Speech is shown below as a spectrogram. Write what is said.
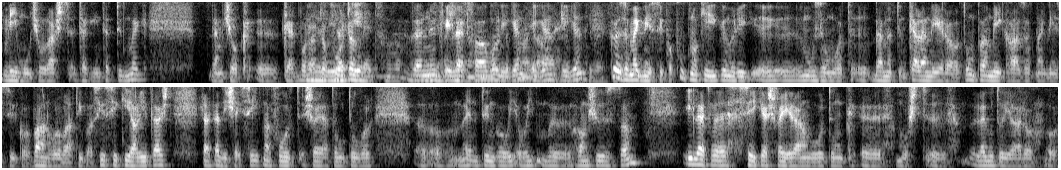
mély múcsolást tekintettünk meg, nem csak kertbarátok voltak életfa, bennünk, életfával, igen, igen, igen. Közben megnéztük a Putnoki Gömöri Múzeumot, bementünk Kelemére, a Tompa emlékházat, megnéztük a Bán Horvátiba a Sziszi kiállítást, tehát ez is egy szép nap volt, saját autóval mentünk, ahogy, ahogy hangsúlyoztam. Illetve Székesfehérán voltunk most legutoljára a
